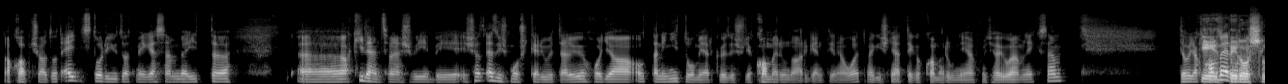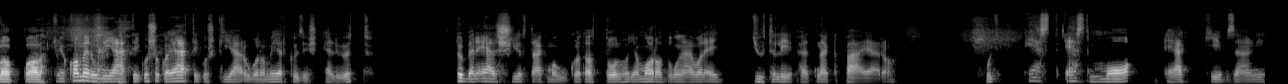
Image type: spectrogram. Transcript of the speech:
a kapcsolatot. Egy sztori jutott még eszembe itt, a 90-es VB, és ez, ez is most került elő, hogy a ottani nyitómérkőzés, ugye Kamerun-Argentina volt, meg is nyerték a kameruniak, hogyha jól emlékszem. De hogy a, kamerun, piros lappal. a kameruni játékosok a játékos kiáróban a mérkőzés előtt többen elsírták magukat attól, hogy a Maradónával együtt léphetnek pályára. Hogy ezt, ezt ma elképzelni.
